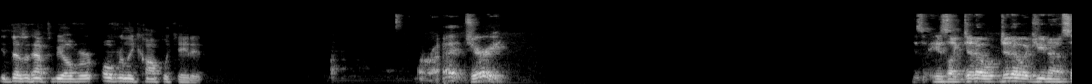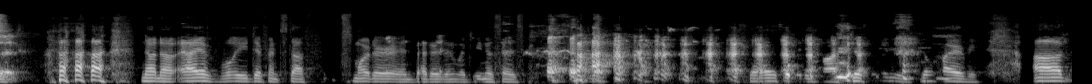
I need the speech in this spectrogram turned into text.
It doesn't have to be over overly complicated. All right, Jerry. He's, he's like ditto ditto what Geno said. no, no, I have way different stuff, smarter and better than what Geno says. Don't fire me. Um,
